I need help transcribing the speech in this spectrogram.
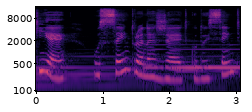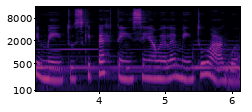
que é o centro energético dos sentimentos que pertencem ao elemento água.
